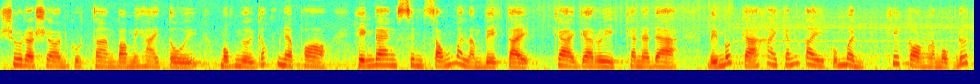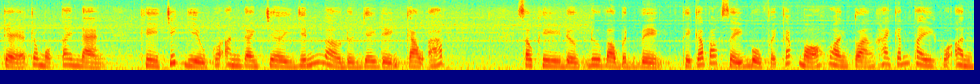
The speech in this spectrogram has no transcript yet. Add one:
Surashan Gautam, 32 tuổi, một người gốc Nepal, hiện đang sinh sống và làm việc tại Calgary, Canada, bị mất cả hai cánh tay của mình khi còn là một đứa trẻ trong một tai nạn khi chiếc diều của anh đang chơi dính vào đường dây điện cao áp. Sau khi được đưa vào bệnh viện, thì các bác sĩ buộc phải cắt bỏ hoàn toàn hai cánh tay của anh.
